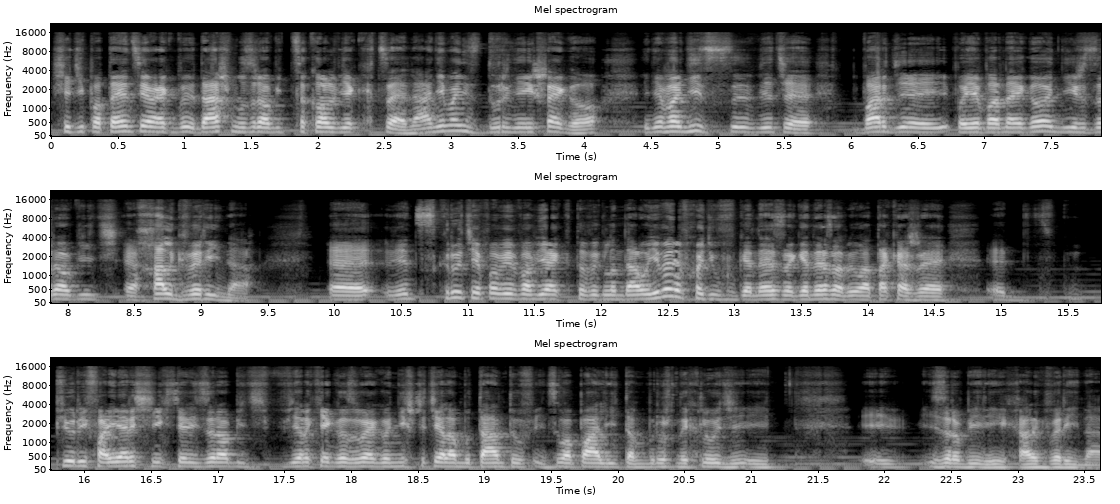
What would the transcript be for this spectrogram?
siedzi potencjał, jakby dasz mu zrobić cokolwiek chce, no a nie ma nic durniejszego, nie ma nic, wiecie, bardziej pojebanego niż zrobić e, Hulk Verina. E, więc w skrócie powiem wam, jak to wyglądało. Nie będę wchodził w genezę. Geneza była taka, że e, Purifiersi chcieli zrobić wielkiego złego niszczyciela mutantów i złapali tam różnych ludzi i i, i zrobili Hulkverina.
